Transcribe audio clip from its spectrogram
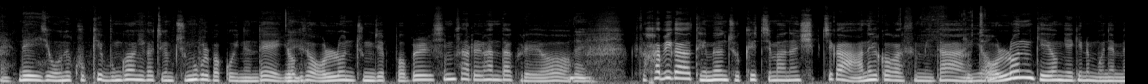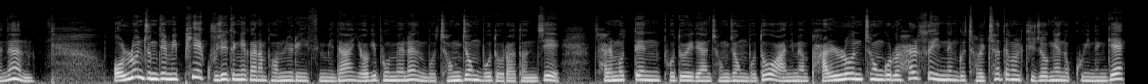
네. 네, 이제 오늘 국회 문광위가 지금 주목을 받고 있는데 네. 여기서 네. 언론중재법을 심사를 한다 그래요. 네. 그래서 합의가 되면 좋겠지만은 쉽지가 않을 것 같습니다. 그렇죠? 이 언론 개혁 얘기는 뭐냐면은 언론 중재 및 피해 구제 등에 관한 법률이 있습니다. 여기 보면은 뭐 정정 보도라든지 잘못된 보도에 대한 정정 보도 아니면 반론 청구를 할 수 있는 그 절차 등을 규정해 놓고 있는 게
